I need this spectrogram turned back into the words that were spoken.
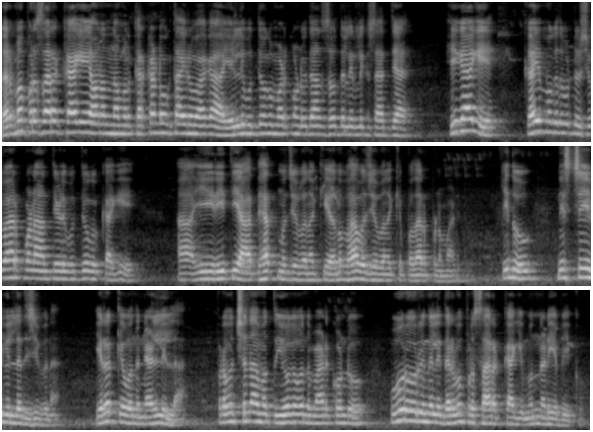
ಧರ್ಮ ಪ್ರಸಾರಕ್ಕಾಗಿ ಅವನನ್ನು ನಮ್ಮನ್ನು ಕರ್ಕೊಂಡು ಹೋಗ್ತಾ ಇರುವಾಗ ಎಲ್ಲಿ ಉದ್ಯೋಗ ಮಾಡಿಕೊಂಡು ವಿಧಾನಸೌಧದಲ್ಲಿ ಇರಲಿಕ್ಕೆ ಸಾಧ್ಯ? ಹೀಗಾಗಿ ಕೈ ಮುಗಿದುಬಿಟ್ಟು ಶಿವಾರ್ಪಣ ಅಂತೇಳಿ ಉದ್ಯೋಗಕ್ಕಾಗಿ ಈ ರೀತಿಯ ಆಧ್ಯಾತ್ಮ ಜೀವನಕ್ಕೆ, ಅನುಭವ ಜೀವನಕ್ಕೆ ಪದಾರ್ಪಣೆ ಮಾಡಿದರು. ಇದು ನಿಶ್ಚಯವಿಲ್ಲದ ಜೀವನ. ಇರೋಕ್ಕೆ ಒಂದು ನೆಳಲಿಲ್ಲ ಪ್ರವಚನ ಮತ್ತು ಯೋಗವನ್ನು ಮಾಡಿಕೊಂಡು ಊರೂರಿನಲ್ಲಿ ಧರ್ಮ ಪ್ರಸಾರಕ್ಕಾಗಿ ಮುನ್ನಡೆಯಬೇಕು.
